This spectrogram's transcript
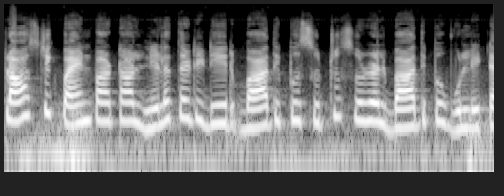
பிளாஸ்டிக் பயன்பாட்டால் நிலத்தடி நீர் பாதிப்பு சுற்றுச்சூழல் பாதிப்பு உள்ளிட்ட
